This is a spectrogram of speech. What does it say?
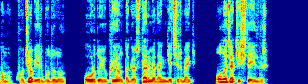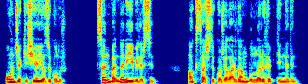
Ama koca bir budunu orduyu kıyanta göstermeden geçirmek olacak iş değildir. Onca kişiye yazık olur. Sen benden iyi bilirsin. Ak saçlı kocalardan bunları hep dinledin.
